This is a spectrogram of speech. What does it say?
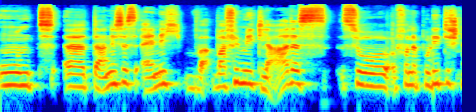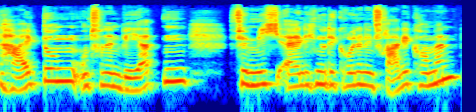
Und äh, dann ist es eigentlich, war für mich klar, dass so von der politischen Haltung und von den Werten für mich eigentlich nur die Grünen in Frage kommen.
